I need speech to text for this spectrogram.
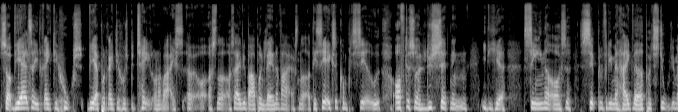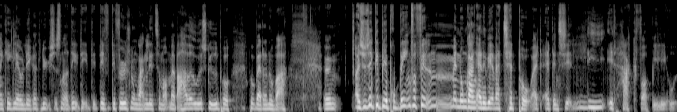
Så vi er altså i et rigtigt hus, vi er på et rigtigt hospital undervejs, øh, og, og, sådan noget, og så er vi bare på en landevej og sådan noget, og det ser ikke så kompliceret ud. Ofte så er lyssætningen i de her scener også simpel, fordi man har ikke været på et studie, man kan ikke lave lækkert lys og sådan noget. Det, det, det, det, det føles nogle gange lidt som om, man bare har været ude at skyde på, på hvad der nu var. Øhm, og jeg synes ikke, det bliver et problem for filmen, men nogle gange er det ved at være tæt på, at, at den ser lige et hak for billig ud.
